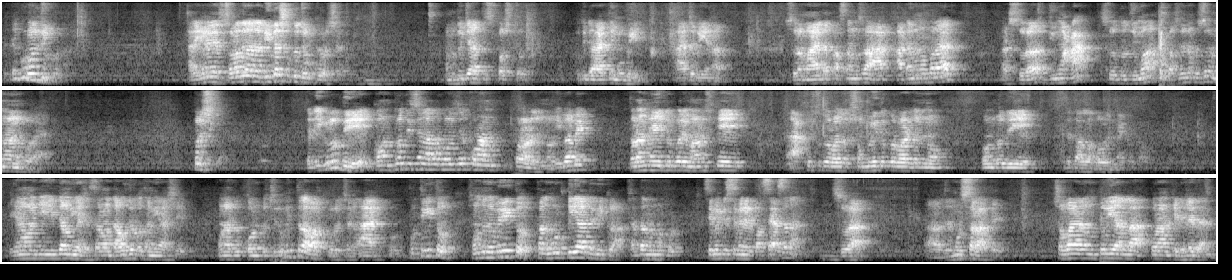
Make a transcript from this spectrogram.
এটা গ্রহণযোগ্য না। আর এখানে আমরা নিদার যোগ করেছে। আমরা দুইটা হাতে স্পষ্ট, প্রতিটা আয়াতে মুবিন, আয়াতে বিয়েনা। সুরা মায়াদা পাঁচ নম্বর, সুরা আট, আটান্ন নম্বর আয়াত, আর সুরা জুমা সুরা জুমা পাঁচশো নম্বর, সুরা নয় নম্বর আয়াত। পরিষ্কার। তাহলে এগুলো দিয়ে কণ্ঠ দিচ্ছেন আল্লাহ বলেছে কোরআন পড়ার জন্য। এইভাবে তরঙ্গায়িত করে মানুষকে আকৃষ্ট করবার জন্য সম্মিলিত করবার জন্য কণ্ঠ দিয়ে এটা আল্লাহ বলেন না কোথাও এখানে অনেকে ইদাও নিয়ে আসে, সালমান দাউদের কথা নিয়ে আসে। ওনার কণ্ঠ ছিল উনি তেলাওয়াত করেছেন। আর প্রত্যেকেই তো সমস্ত নবীরই তো ফাল মুরতিয়াতে দিকরা সাতান্ন নম্বর সেভেন্টি সেভেনের পাশে আছে না? সুরা মুরসালাতে। সবাই অন্তরই আল্লাহ কোরআনকে ঢেলে দেন।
